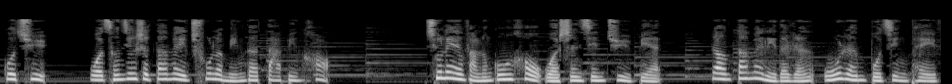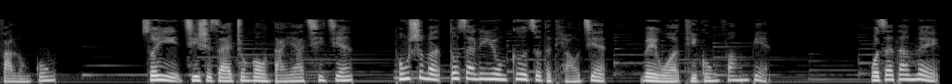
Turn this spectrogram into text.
过去，我曾经是单位出了名的大病号。修炼法轮功后，我身心巨变。让单位里的人无人不敬佩法轮功，所以即使在中共打压期间，同事们都在利用各自的条件为我提供方便。我在单位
